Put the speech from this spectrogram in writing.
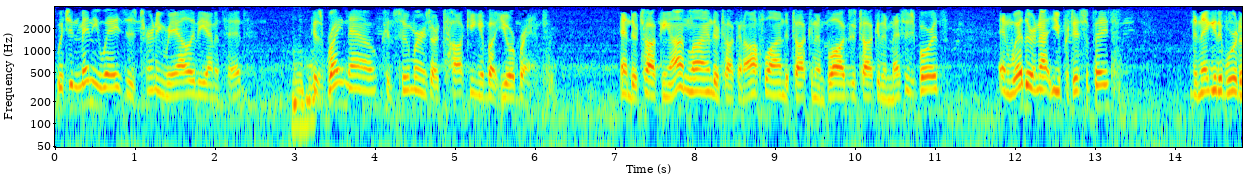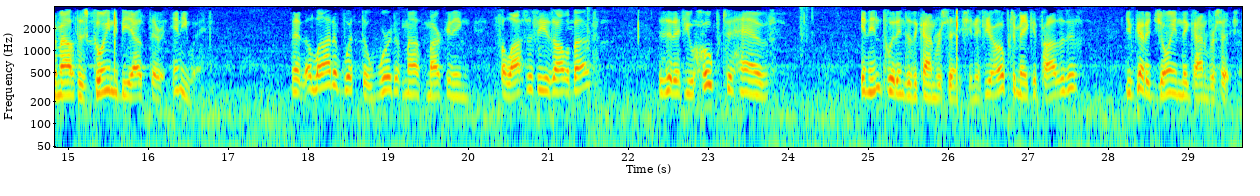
which in many ways is turning reality on its head. Mm-hmm. Because right now, consumers are talking about your brand. And they're talking online, they're talking offline, they're talking in blogs, they're talking in message boards. And whether or not you participate, the negative word of mouth is going to be out there anyway. That a lot of what the word of mouth marketing philosophy is all about is that if you hope to have an input into the conversation, if you hope to make it positive, you've got to join the conversation.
